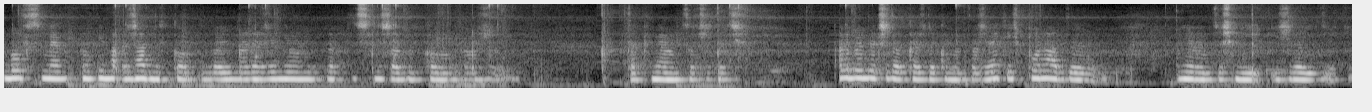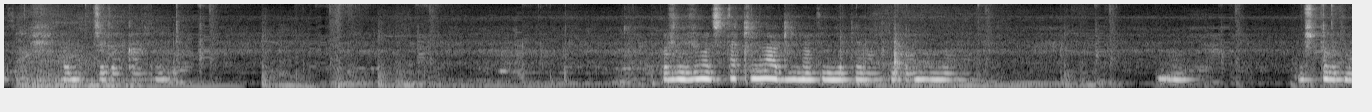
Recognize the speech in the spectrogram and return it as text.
Bo w sumie pewnie ma żadnych na razie nie mam praktycznie żadnych komentarzy. Tak miałem co czytać. Ale będę czytał każde komentarze, jakieś porady. Nie wiem, coś mi źle idzie czy coś. Będę czytał każdy. Pewnie wy macie takie lagi na tym, jak ja nagrywam. No, no. No. Już trudno.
